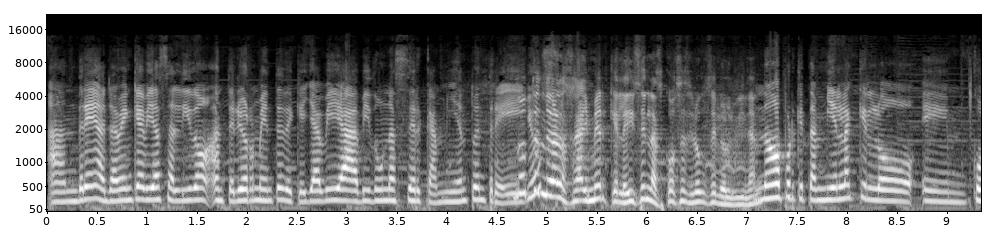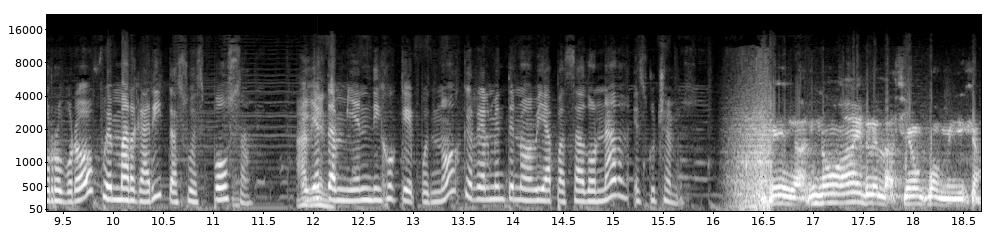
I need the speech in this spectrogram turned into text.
Andrea. Ya ven que había salido anteriormente de que ya había habido un acercamiento entre ¿No ellos. tendrá Alzheimer que le dicen las cosas y luego se le olvidan? No, porque también la que lo eh, corroboró fue Margarita, su esposa. Ah, Ella bien. también dijo que pues no, que realmente no había pasado nada. Escuchemos. Mira, no hay relación con mi hija.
